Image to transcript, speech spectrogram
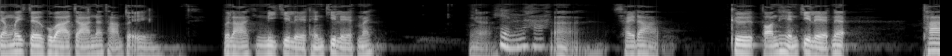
ยังไม่เจอครูบาอาจารย์นะถามตัวเอง เวลามีกิเลสเห็นกิเลสไหมเห็นค่ะ อ่า ใช้ได้ คือตอนที่เห็นกิเลสเนี่ย ถ้า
